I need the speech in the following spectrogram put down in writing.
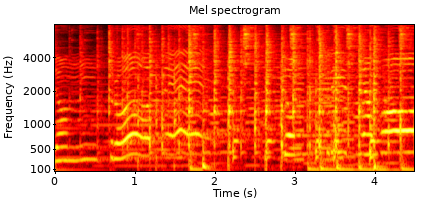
যন্ত্রতে যন্ত্রী যেমন যেমন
